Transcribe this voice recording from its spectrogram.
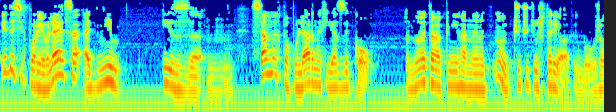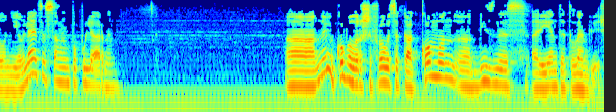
и до сих пор является одним из самых популярных языков. Но эта книга, наверное, ну, чуть-чуть устарела, как бы уже он не является самым популярным. А, ну и COBOL расшифровывается как Common э, Business Oriented Language,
